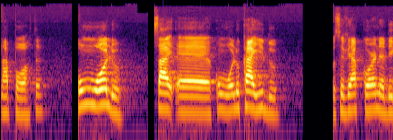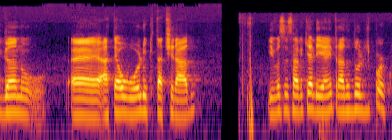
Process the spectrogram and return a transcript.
na porta, com um olho, sai, é, com um olho caído. Você vê a córnea ligando é, até o olho que tá tirado. E você sabe que ali é a entrada do olho de porco.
